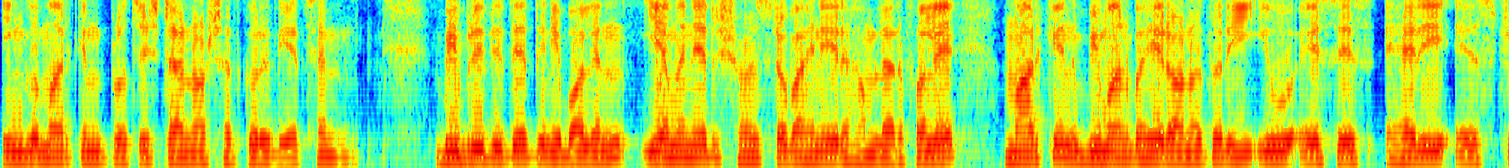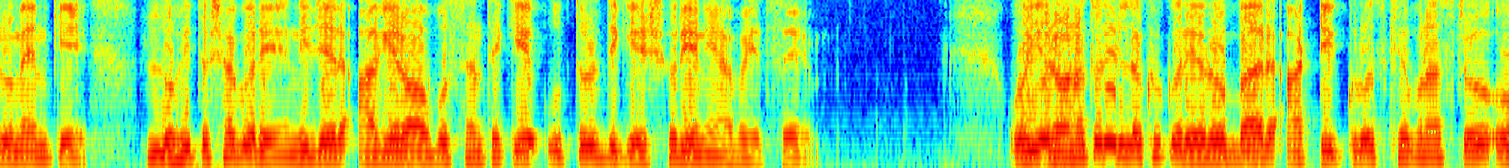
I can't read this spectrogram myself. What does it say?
ইঙ্গো মার্কিন প্রচেষ্টা নস্বাত করে দিয়েছেন। বিবৃতিতে তিনি বলেন, ইয়েমেনের সশস্ত্র বাহিনীর হামলার ফলে মার্কিন বিমানবাহী রণতরী ইউএসএস হ্যারি এস ট্রুম্যানকে লোহিত সাগরে নিজের আগের অবস্থান থেকে উত্তর দিকে সরিয়ে নেওয়া হয়েছে। ওই রণতরীর লক্ষ্য করে রোববার আটটি ক্রুজ ক্ষেপণাস্ত্র ও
